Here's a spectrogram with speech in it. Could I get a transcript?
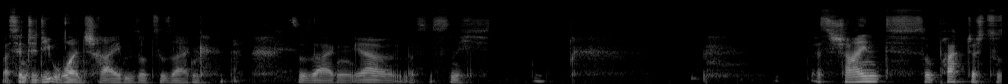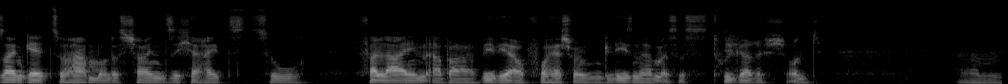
was hinter die Ohren schreiben, sozusagen. Zu sagen, ja, das ist nicht. Es scheint so praktisch zu sein, Geld zu haben und es scheint Sicherheit zu verleihen, aber wie wir auch vorher schon gelesen haben, es ist trügerisch und ähm,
